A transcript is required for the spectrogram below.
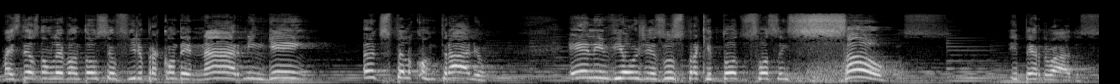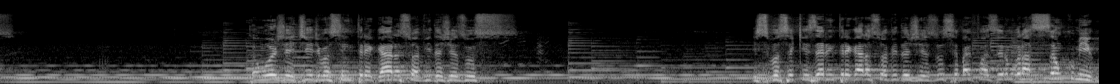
Mas Deus não levantou o seu filho para condenar ninguém, antes pelo contrário, Ele enviou Jesus para que todos fossem salvos e perdoados. Então hoje é dia de você entregar a sua vida a Jesus. E se você quiser entregar a sua vida a Jesus, você vai fazer uma oração comigo.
